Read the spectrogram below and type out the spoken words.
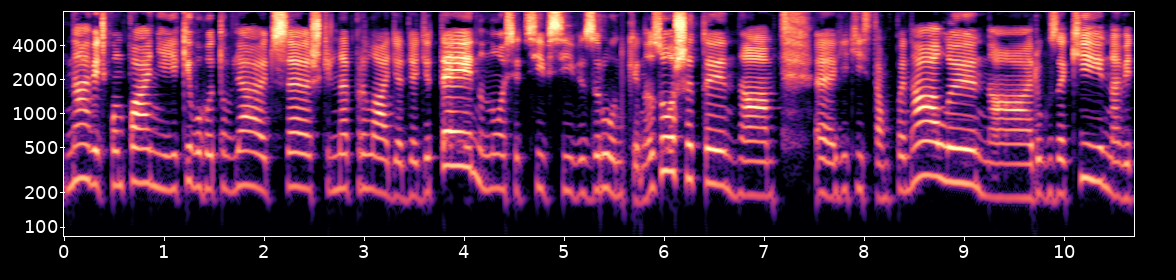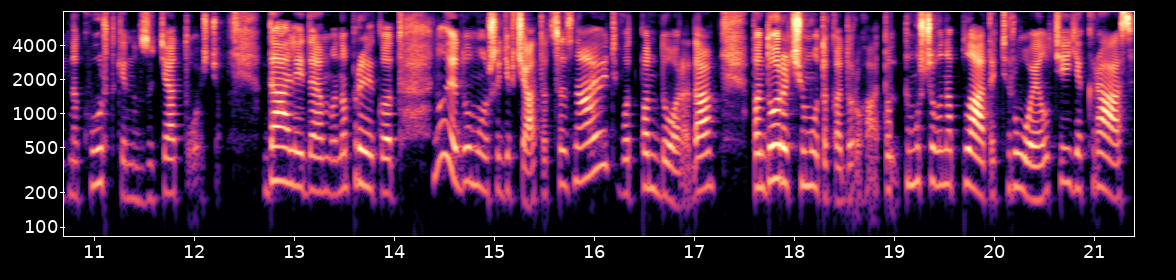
навіть компанії, які виготовляють все шкільне приладдя для дітей, наносять ці всі візерунки на зошити, на е, якісь там пенали, на рюкзаки, навіть на куртки, на взуття тощо. Далі йдемо, наприклад, ну я думаю, що дівчата це знають. От Пандора. Да? Пандора чому така дорога? То- Тому що вона платить роялті якраз,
